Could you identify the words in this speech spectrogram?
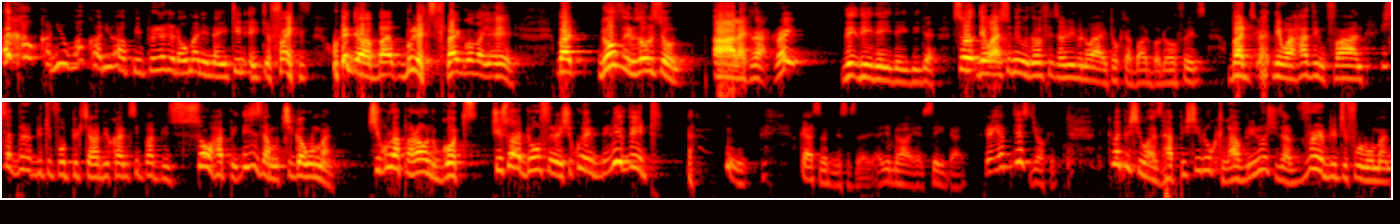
Like how can you, how can you have impregnated a woman in 1985 when there were bullets flying over your head? But dolphins also are like that, right? They, they, they, they, they, so they were swimming with dolphins. I don't even know why I talked about, dolphins. But they were having fun. It's a very beautiful picture. You can see Papi so happy. This is a Mchiga woman. She grew up around goats. She saw a dolphin and she couldn't believe it. That's not necessary. You know, how I say that. I- I'm just joking. Maybe she was happy. She looked lovely. You know, she's a very beautiful woman.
